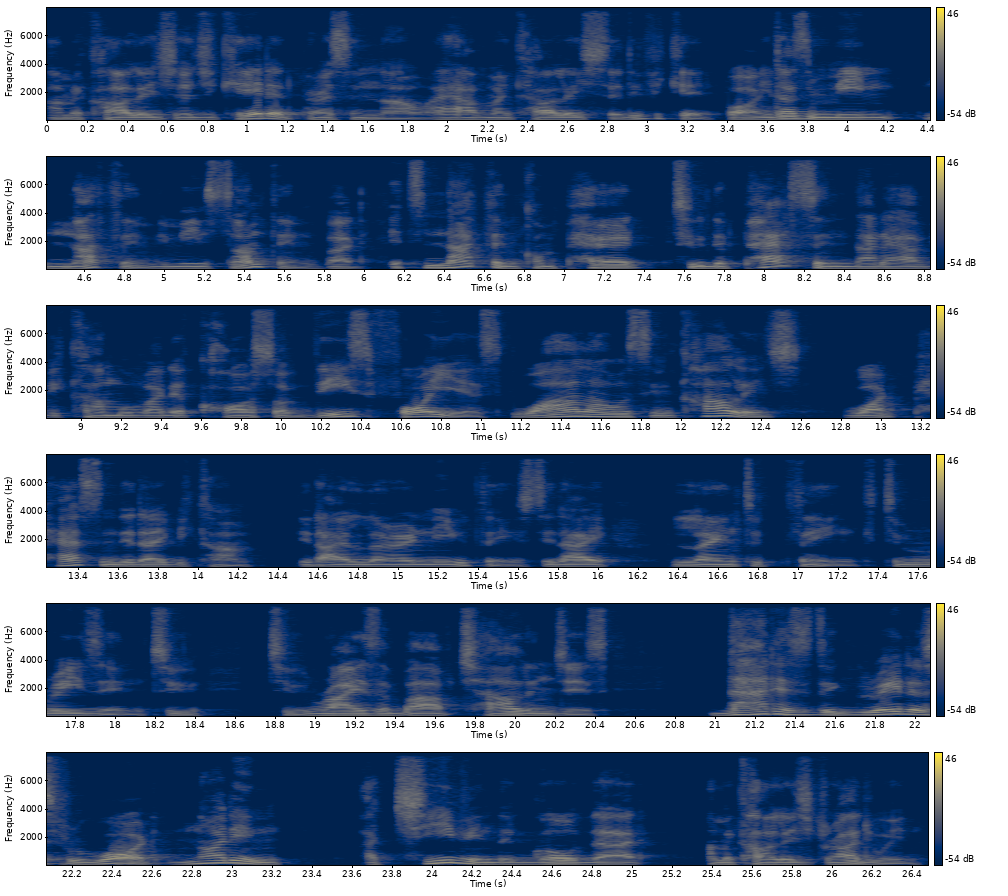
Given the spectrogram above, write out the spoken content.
I'm a college educated person now. I have my college certificate, but it doesn't mean nothing. It means something, but it's nothing compared to the person that I have become over the course of these four years. While I was in college, what person did I become? Did I learn new things? Did I learn to think, to reason, to, to rise above challenges. That is the greatest reward, not in achieving the goal that I'm a college graduate.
